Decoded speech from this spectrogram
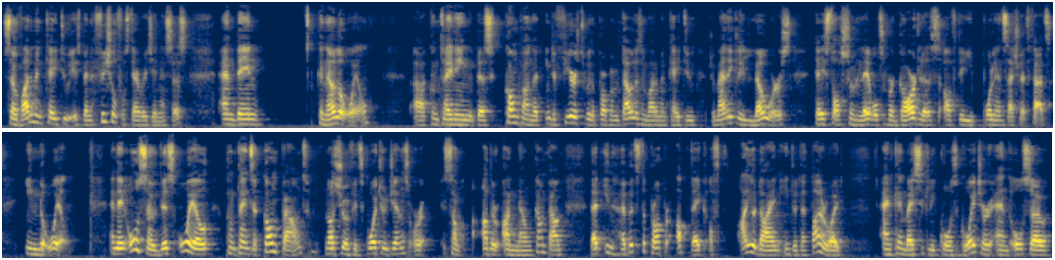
So vitamin K2 is beneficial for steroidogenesis, and then canola oil, uh, containing this compound that interferes with the proper metabolism vitamin K2, dramatically lowers testosterone levels regardless of the polyunsaturated fats in the oil. And then also, this oil contains a compound, not sure if it's goitrogens or some other unknown compound, that inhibits the proper uptake of iodine into the thyroid and can basically cause goiter and also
